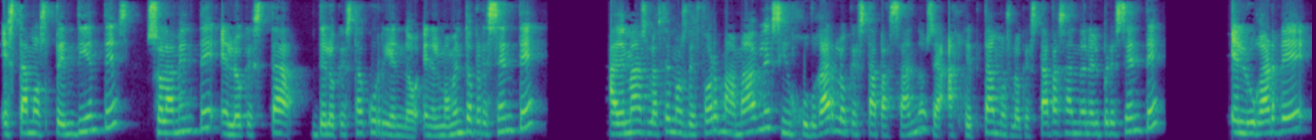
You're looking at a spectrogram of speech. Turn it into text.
estamos pendientes solamente en lo que está, de lo que está ocurriendo en el momento presente. Además, lo hacemos de forma amable, sin juzgar lo que está pasando, o sea, aceptamos lo que está pasando en el presente en lugar de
